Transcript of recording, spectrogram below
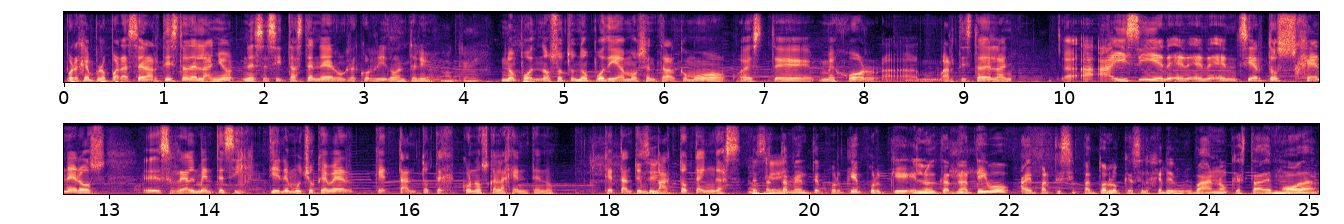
por ejemplo, para ser artista del año necesitas tener un recorrido anterior. Ok. No nosotros no podíamos entrar como este mejor ah, artista del año. Ah, ahí sí, en, en- en- en ciertos géneros, es realmente sí tiene mucho que ver qué tanto te conozca la gente, ¿no? Qué tanto Sí. impacto tengas. Exactamente, ¿por qué? Porque en lo alternativo ahí participa todo lo que es el género urbano, que está de moda.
